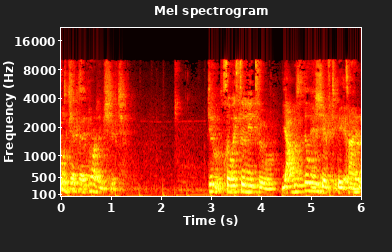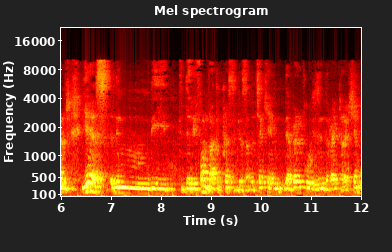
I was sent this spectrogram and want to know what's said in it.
will take the paradigm shift? Deal with So we still need to. Yeah, we still A shift big time. Yes, the, the the reform that the president has undertaken, they're very good, is in the right direction.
